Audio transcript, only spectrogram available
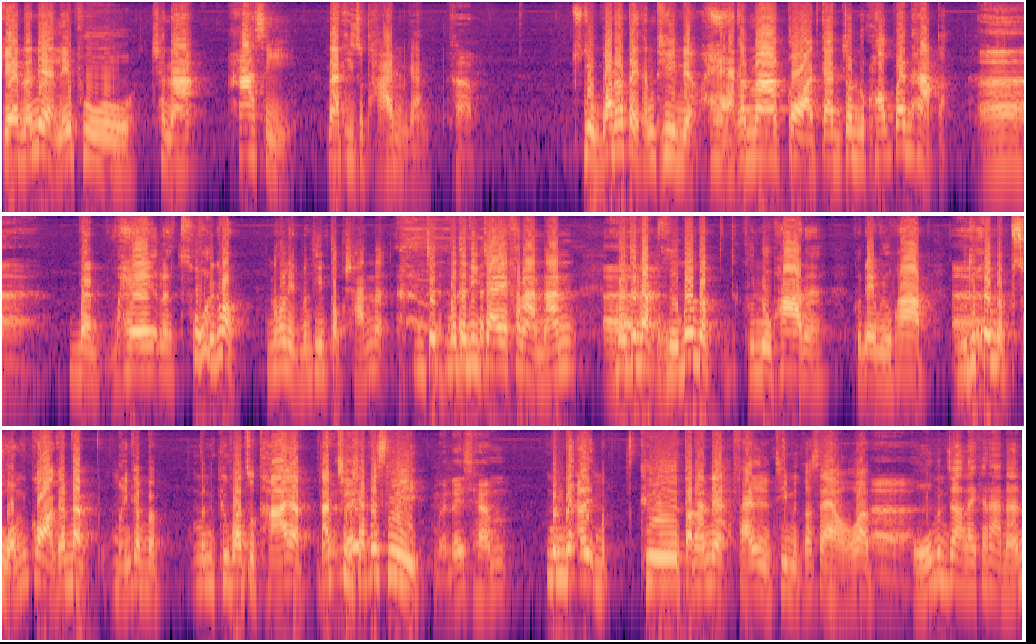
เกมนั้นเนี่ยลิเวอร์พูลชนะ 5-4 นาทีสุดท้ายเหมือนกันครับสรุปว่านักเตะทั้งทีมเนี่ยแห่กันมากอดกันจนครอปแว่นหักอะอ่า แบบเฮแล้วทุกคนก็แบบ นอริทมันทีมตกชั้นอะมันจะมันจะดีใจขนาดนั้นเออมันจะแบบโอ้โหมันแบบคุณดูภาพนะ คุณเอมดูภาพเออทุกคนแบบสวมกอดกันแบบเหมือนกับแบบมันคือวันสุดท้ายอะนัดชิงแชมเปี้ยนส์ลีกเหมือนได้แชมป์มันเป็นอะไรแบบคือตอนนั้นเนี่ยแฟนอื่นทีมอื่นก็แซวว่าเออโอ้มันจะอะไรขนาดนั้น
